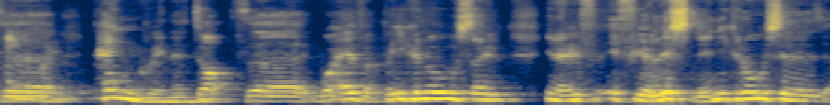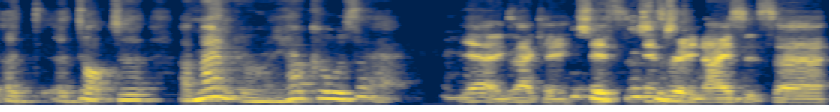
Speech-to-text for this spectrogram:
The the, penguin. penguin. adopt the whatever. But you can also, you know, if, if you're listening, you can also ad- adopt a, a manta ray. How cool is that? Yeah, exactly. This It's is- it's is- really nice. It's uh,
